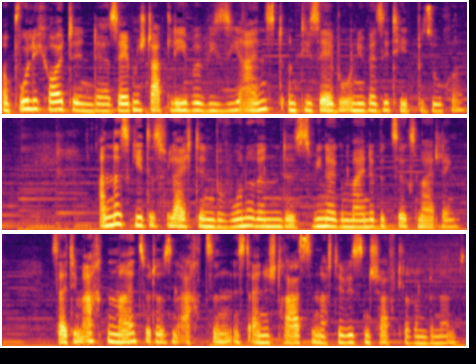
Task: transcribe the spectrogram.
obwohl ich heute in derselben Stadt lebe wie sie einst und dieselbe Universität besuche. Anders geht es vielleicht den Bewohnerinnen des Wiener Gemeindebezirks Meidling. Seit dem 8. Mai 2018 ist eine Straße nach der Wissenschaftlerin benannt.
